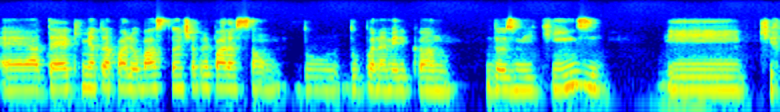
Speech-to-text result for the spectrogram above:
é, até que me atrapalhou bastante a preparação do, do Pan-Americano em 2015 e que,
